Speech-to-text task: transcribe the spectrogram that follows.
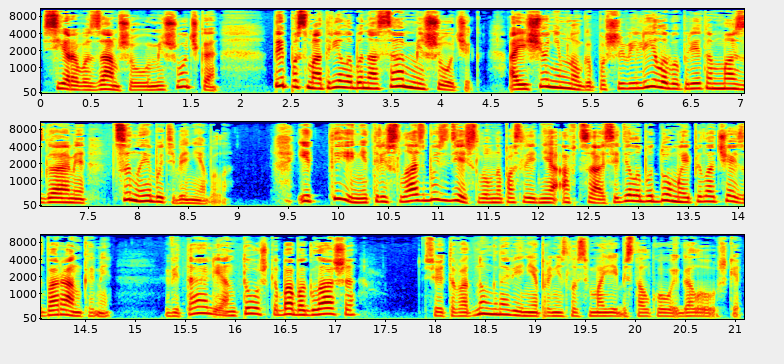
серого замшевого мешочка, ты посмотрела бы на сам мешочек, а еще немного пошевелила бы при этом мозгами, цены бы тебе не было. И ты не тряслась бы здесь, словно последняя овца, сидела бы дома и пила чай с баранками. Виталий, Антошка, баба Глаша... Все это в одно мгновение пронеслось в моей бестолковой головушке.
